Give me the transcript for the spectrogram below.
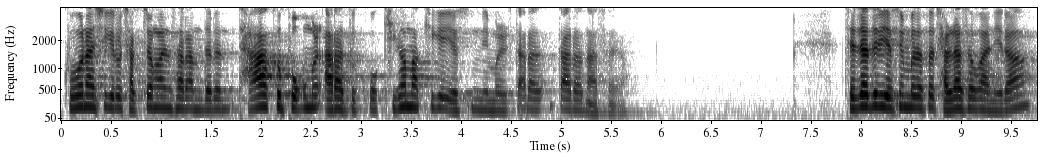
구원하시기로 작정한 사람들은 다 그 복음을 알아듣고 기가 막히게 예수님을 따라, 따라 나서요. 제자들이 예수님보다 더 잘나서가 아니라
